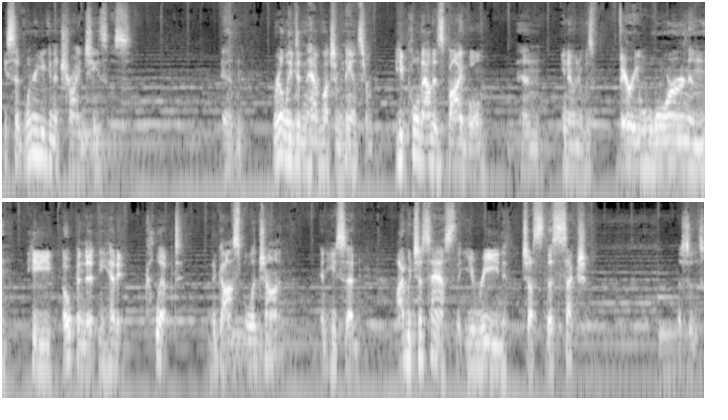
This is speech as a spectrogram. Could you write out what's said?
He said, When are you going to try Jesus? And really didn't have much of an answer. He pulled out his Bible, and, you know, and it was very worn, and he opened it and he had it clipped, the Gospel of John. And he said, I would just ask that you read just this section. This is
